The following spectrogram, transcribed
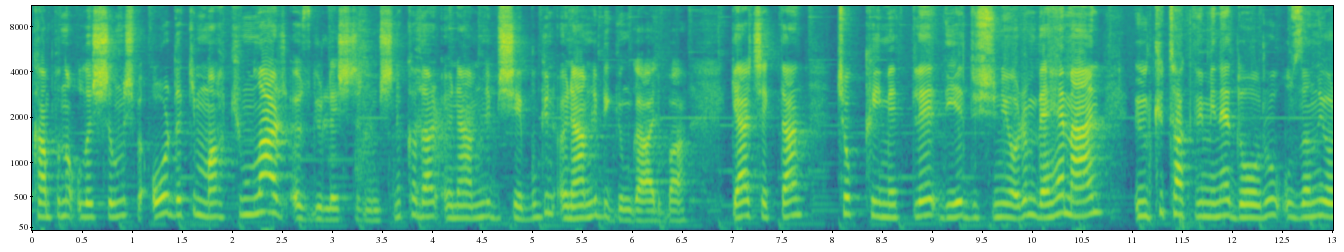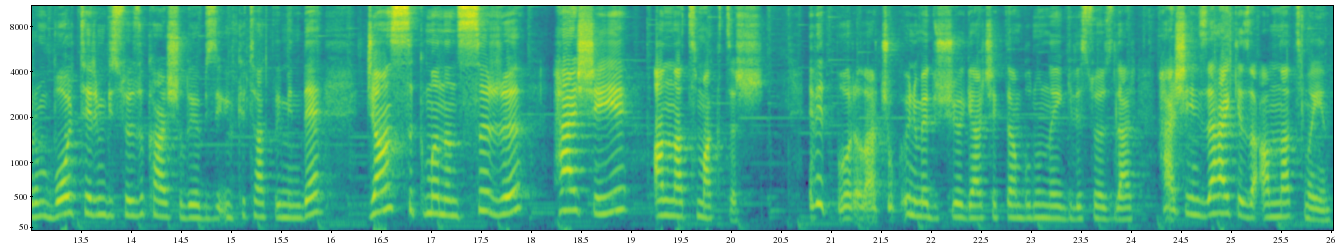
kampına ulaşılmış ve oradaki mahkumlar özgürleştirilmiş. Ne kadar önemli bir şey. Bugün önemli bir gün galiba. Gerçekten çok kıymetli diye düşünüyorum ve hemen ülkü takvimine doğru uzanıyorum. Voltaire'in bir sözü karşılıyor bizi ülkü takviminde. Can sıkmanın sırrı her şeyi anlatmaktır. Evet bu aralar çok önüme düşüyor gerçekten bununla ilgili sözler. Her şeyinizi herkese anlatmayın.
